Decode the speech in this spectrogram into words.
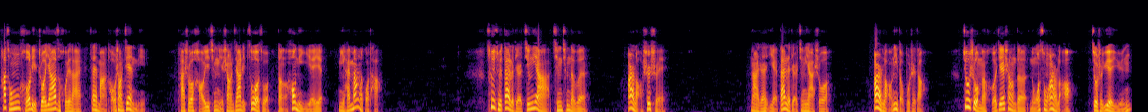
他从河里捉鸭子回来，在码头上见你。他说好意请你上家里坐坐，等候你爷爷。你还骂过他。”翠翠带了点惊讶，轻轻的问：“二老是谁？”那人也带了点惊讶说：“二老你都不知道，就是我们河街上的挪送二老，就是岳云，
